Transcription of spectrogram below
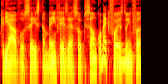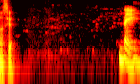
criar vocês também, fez essa opção, como é que foi a tua infância? Bem,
